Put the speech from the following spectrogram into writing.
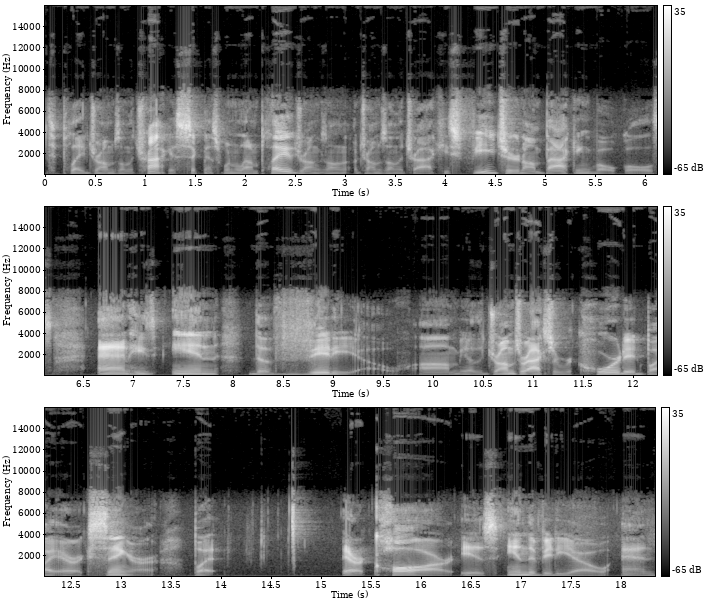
to play drums on the track, his sickness wouldn't let him play drums on drums on the track. He's featured on backing vocals, and he's in the video. Um, you know, the drums were actually recorded by Eric Singer, but Eric Carr is in the video, and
